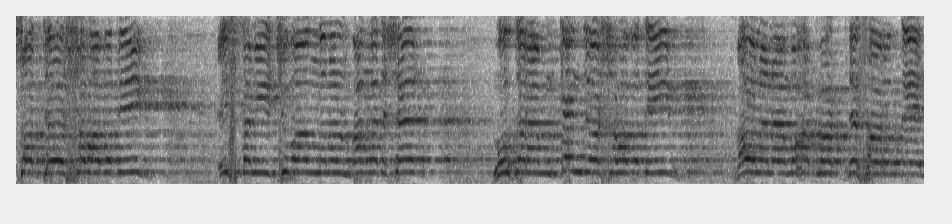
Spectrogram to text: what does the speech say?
শ্রদ্ধেয় সভাপতি, ইসলামী যুব আন্দোলন বাংলাদেশের মুহতারাম কেন্দ্রীয় সভাপতি মাওলানা মোহাম্মদ নেসার উদ্দিন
